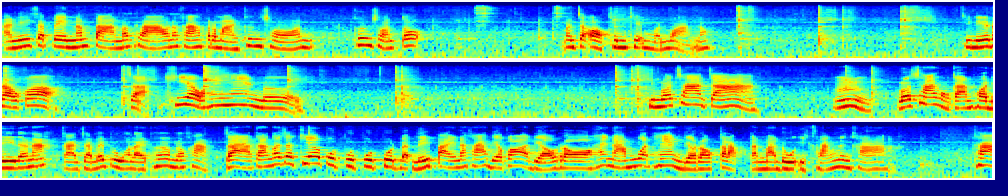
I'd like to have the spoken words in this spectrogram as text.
อันนี้จะเป็นน้ำตาลมะพร้าวนะคะ ประมาณครึ่งช้อน ครึ่งช้อนโต๊ะ มันจะออกเค็มๆหวานๆเนาะทีนี้เราก็จะเคี่ยวให้แห้งเลยชิมรสชาติจ้า อืม รสชาติของการพอดีแล้วนะ การจะไม่ปรุงอะไรเพิ่มแล้วค่ะจ้าการก็จะเคี่ยวปุดปุดปุดปุดแบบนี้ไปนะคะ เดี๋ยวก็เดี๋ยวรอให้น้ำงวดแห้ง เดี๋ยวเรากลับกันมาดูอีกครั้งหนึ่งค่ะ ค่ะ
